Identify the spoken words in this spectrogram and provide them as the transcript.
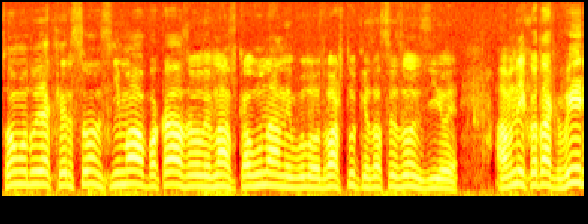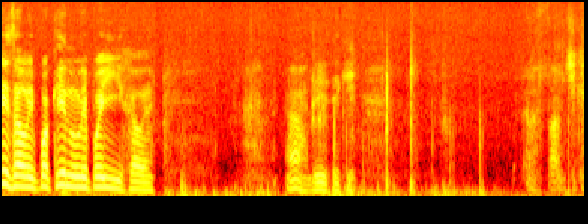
Тому як Херсон знімав, показували, в нас кавуна не було, два штуки за сезон з'їли. А в них отак вирізали, покинули, поїхали. А, дивіться які. Красавчики.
